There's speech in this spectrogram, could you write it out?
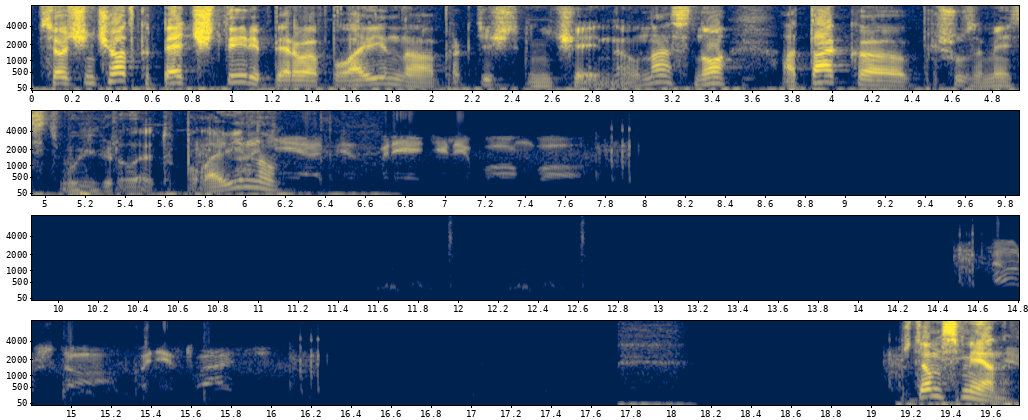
Все очень четко. 5-4. Первая половина практически ничейная у нас. Но атака, прошу заметить, выиграла эту половину. Ждем смены.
